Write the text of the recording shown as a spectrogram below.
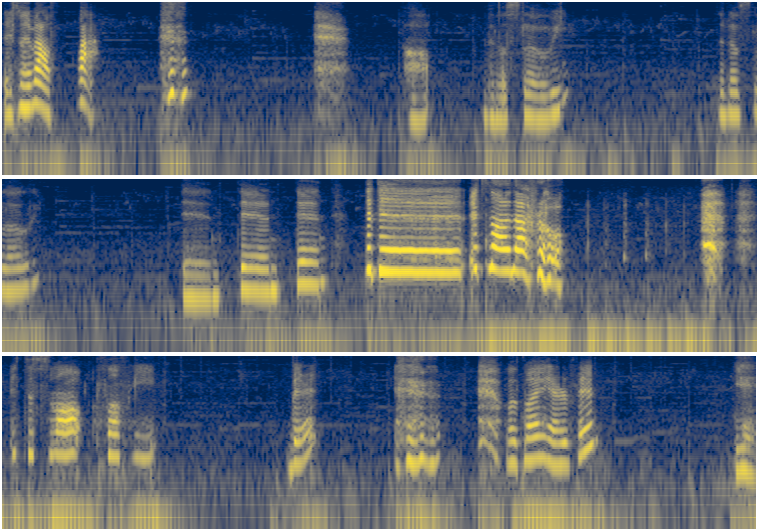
there's my mouth. Wah. oh, little slowly. Little slowly. Dun dun dun dun dun. It's not an afro. it's a small fluffy bit. Was my hair fit? Yeah.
